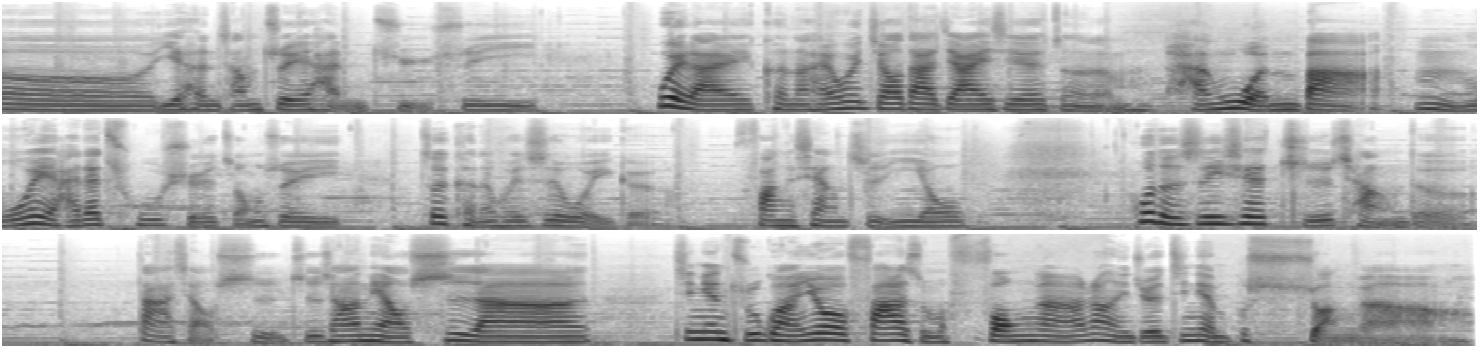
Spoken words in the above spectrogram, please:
呃，也很常追韩剧，所以未来可能还会教大家一些嗯韩文吧。嗯，我也还在初学中，所以这可能会是我一个方向之一哦。或者是一些职场的大小事、职场鸟事啊，今天主管又发了什么疯啊，让你觉得今天不爽啊？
